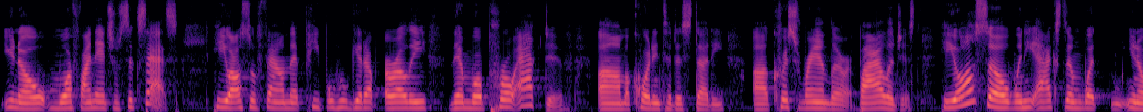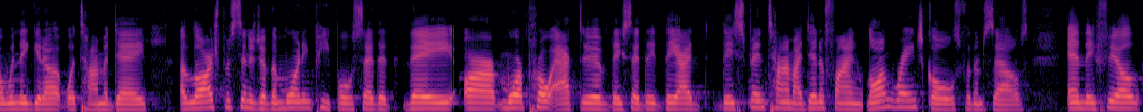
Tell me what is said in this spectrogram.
you know more financial success. He also found that people who get up early, they're more proactive, um, according to this study. Uh, Chris Randler, biologist, he also, when he asked them what, you know, when they get up, what time of day, a large percentage of the morning people said that they are more proactive. They said they, they, they spend time identifying long range goals for themselves and they feel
